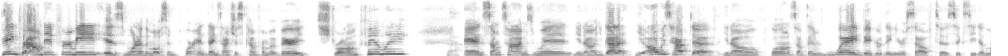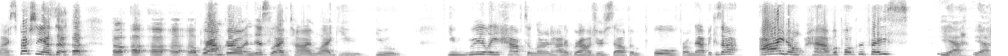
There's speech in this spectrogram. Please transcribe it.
being grounded for me is one of the most important things. I just come from a very strong family. Yeah. And sometimes when, you know, you gotta, you always have to, you know, pull on something way bigger than yourself to succeed in life, especially as a, a, a, a, a brown girl in this lifetime. Like you, you, you really have to learn how to ground yourself and pull from that because I, I don't have a poker face. Yeah. Yeah.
